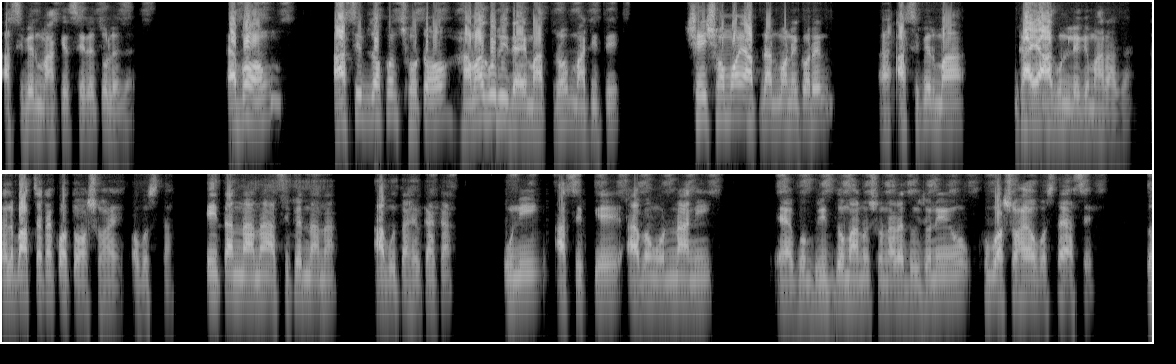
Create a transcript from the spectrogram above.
আসিফের মাকে ছেড়ে চলে যায়। এবং আসিফ যখন ছোট হামাগুড়ি দেয় মাত্র মাটিতে সেই সময় আপনার মনে করেন আসিফের মা গায়ে আগুন লেগে মারা যায়। তাহলে বাচ্চাটা কত অসহায় অবস্থা। এই তার নানা আসিফের নানা আবু তাহের কাকা উনি আসিফকে এবং ওর নানি এবং বৃদ্ধ মানুষ ওনারা দুজনেও খুব অসহায় অবস্থায় আছে। তো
